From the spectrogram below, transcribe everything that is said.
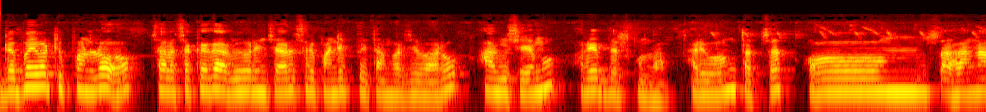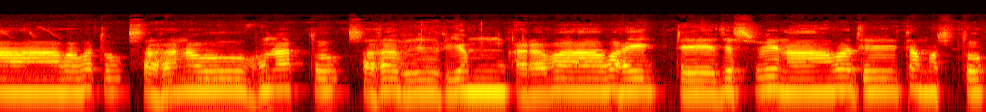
డెబ్బైవ టిప్పన్లో చాలా చక్కగా వివరించారు శ్రీ పండిత్ పీతాంబర్జీ వారు. ఆ విషయము రేపు తెలుసుకుందాం. హరి ఓం తత్సత్. ఓం సహనావతు సహనౌ భునత్తు సహ వీర్యం కరవావహై తేజస్వినావధీతమస్తు.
